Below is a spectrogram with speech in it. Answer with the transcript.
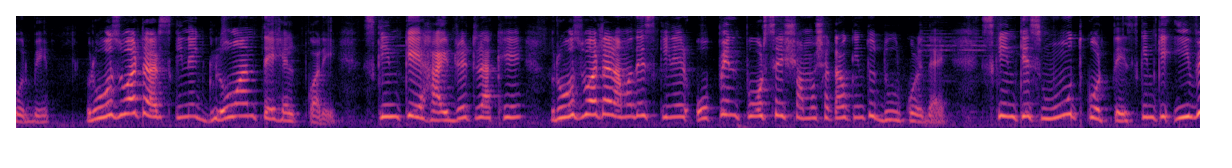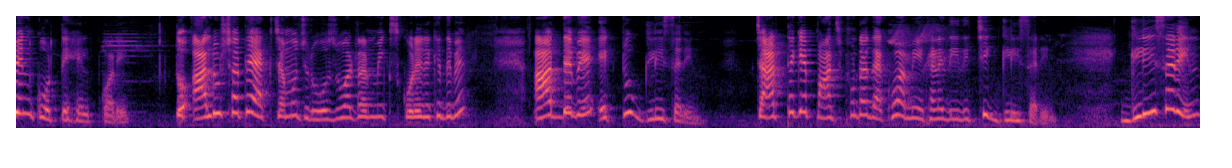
করবে। রোজ ওয়াটার স্কিনে গ্লো আনতে হেল্প করে স্কিনকে হাইড্রেট রাখে। রোজ ওয়াটার আমাদের স্কিনের ওপেন পোর্সের সমস্যাটাও কিন্তু দূর করে দেয়। স্কিনকে স্মুথ করতে স্কিনকে ইভেন করতে হেল্প করে। তো আলুর সাথে এক চামচ রোজ ওয়াটার মিক্স করে রেখে দেবে, আর দেবে একটু গ্লিসারিন চার থেকে পাঁচ ফোঁটা দেখো, আমি এখানে দিয়ে দিচ্ছি গ্লিসারিন গ্লিসারিন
